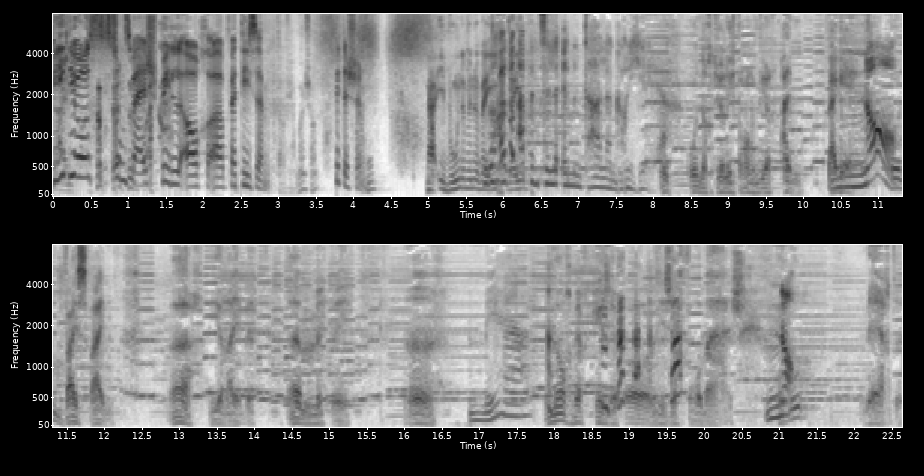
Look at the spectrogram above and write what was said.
Videos, zum super. Beispiel auch äh, bei diesem. Mal schauen. Bitte schön. Na, ich wundere mich nur, weil Noch ich, eine Appenzelle Emmentaler Gruyère. Und natürlich brauchen wir ein Baguette. No. Und Weißwein. Ach, die Reibe. Ähm, äh, Mehr. und noch mehr Käse. Oh, dieser Fromage. No. Und nun, Merde.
